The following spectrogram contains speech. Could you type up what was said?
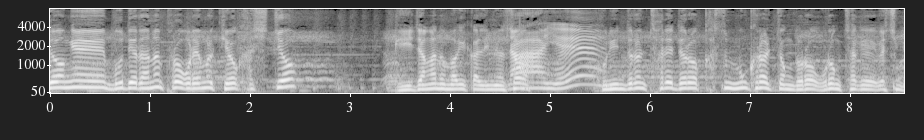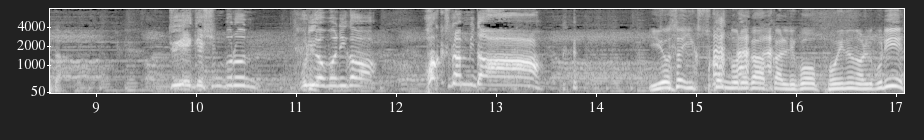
우정의 무대라는 프로그램을 기억하시죠? 비장한 음악이 깔리면서 아, 예. 군인들은 차례대로 가슴 뭉클할 정도로 우렁차게 외칩니다. 뒤에 계신 분은 우리 어머니가 확실합니다 이어서 익숙한 노래가 깔리고 보이는 얼굴이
